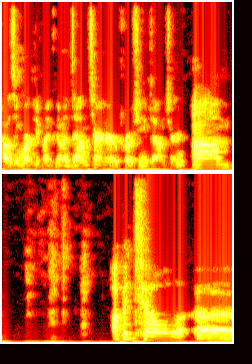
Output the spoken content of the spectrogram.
housing market might be on a downturn or approaching a downturn? um, up until uh,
